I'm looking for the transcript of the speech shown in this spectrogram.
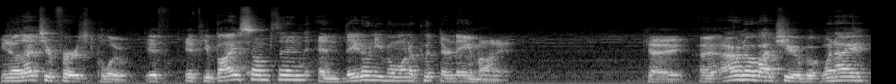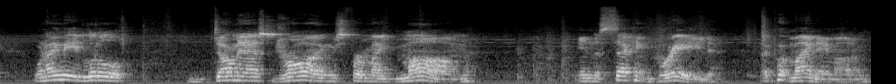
you know, that's your first clue. If if you buy something and they don't even want to put their name on it, Okay, I, I don't know about you, but when I when I made little dumbass drawings for my mom in the second grade, I put my name on them.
